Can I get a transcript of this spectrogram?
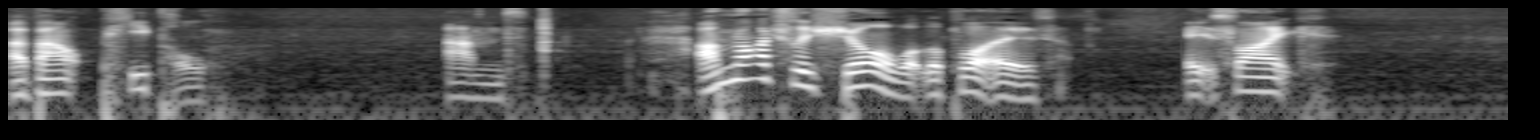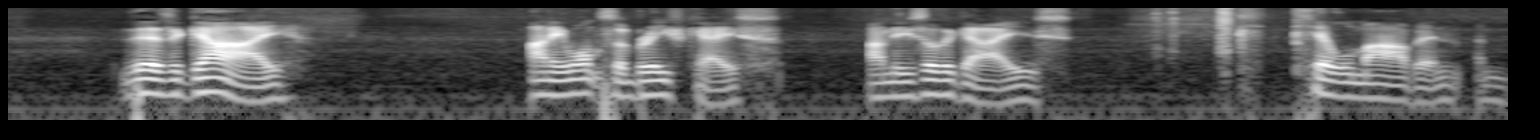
about people, and I'm not actually sure what the plot is. It's like there's a guy, and he wants a briefcase, and these other guys k- kill Marvin, and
